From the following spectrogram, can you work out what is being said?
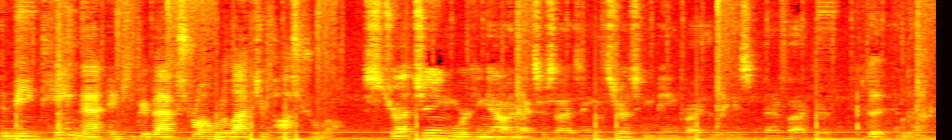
to maintain that and keep your back strong, relax your posture well? Stretching, working out, and exercising. With stretching being probably the biggest benefactor. Good. Uh,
